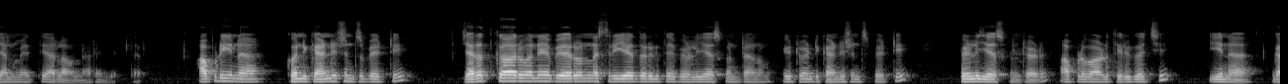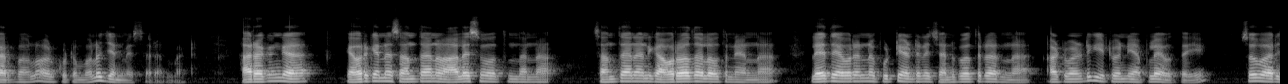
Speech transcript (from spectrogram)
జన్మ ఎత్తి అలా ఉన్నారని చెప్తారు. అప్పుడు ఈయన కొన్ని కండిషన్స్ పెట్టి జరత్కారు అనే పేరున్న స్త్రీయే దొరికితే పెళ్ళి చేసుకుంటాను ఇటువంటి కండిషన్స్ పెట్టి పెళ్ళి చేసుకుంటాడు. అప్పుడు వాళ్ళు తిరిగి వచ్చి ఈయన గర్భంలో వాళ్ళ కుటుంబంలో జన్మిస్తారనమాట ఆ రకంగా ఎవరికైనా సంతానం ఆలస్యం అవుతుందన్నా సంతానానికి అవరోధాలు అవుతున్నాయన్నా లేదా ఎవరైనా పుట్టి వెంటనే చనిపోతారన్నా అటువంటికి ఇటువంటి అప్లై అవుతాయి. సో వారి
